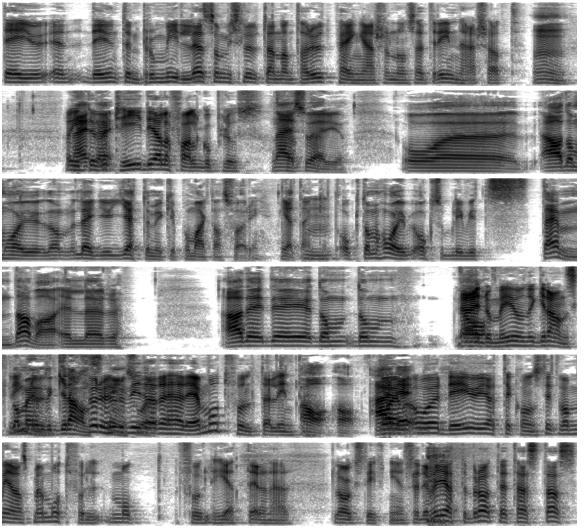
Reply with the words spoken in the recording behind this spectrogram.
Det, är ju en, det är ju inte en promille som i slutändan tar ut pengar som de sätter in här så att. Mm. Och inte över tid i alla fall går plus. Nej, så är det ju. Och eh, ja, de har ju, de lägger ju jättemycket på marknadsföring helt enkelt. Mm. Och de har ju också blivit stämda va, eller Ja, det, det, de, de, Nej, de är under granskning, de är under granskning För huruvida det här är måttfullt eller inte. Ja, ja. Nej, och, och, det är ju jättekonstigt. Vad menas med måttfull, måttfullhet i den här lagstiftningen? Så det väl jättebra att det testas.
